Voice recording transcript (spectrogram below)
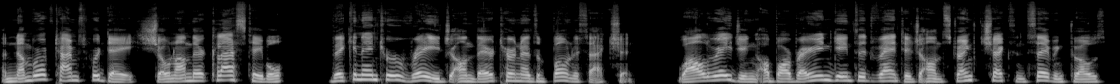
A number of times per day, shown on their class table, they can enter rage on their turn as a bonus action. While raging, a barbarian gains advantage on strength checks and saving throws,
